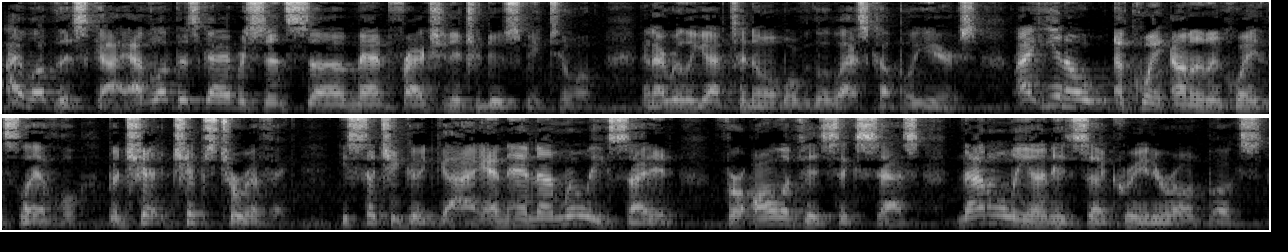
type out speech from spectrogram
I love this guy. I've loved this guy ever since uh, Matt Fraction introduced me to him, and I really got to know him over the last couple of years. I, you know, acquaint on an acquaintance level, but Ch- Chip's terrific he's such a good guy, and and I'm really excited for all of his success, not only on his uh, creator-owned books.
